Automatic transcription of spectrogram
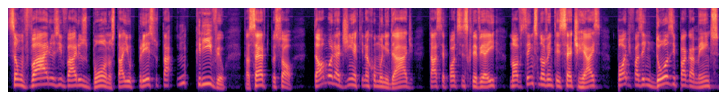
São vários e vários bônus, tá? E o preço tá incrível, tá certo, pessoal? Dá uma olhadinha aqui na comunidade, tá? Você pode se inscrever aí, 997 reais, pode fazer em 12 pagamentos,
